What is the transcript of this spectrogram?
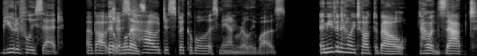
beautifully said about It just was. how despicable this man really was. And even how he talked about how it zapped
